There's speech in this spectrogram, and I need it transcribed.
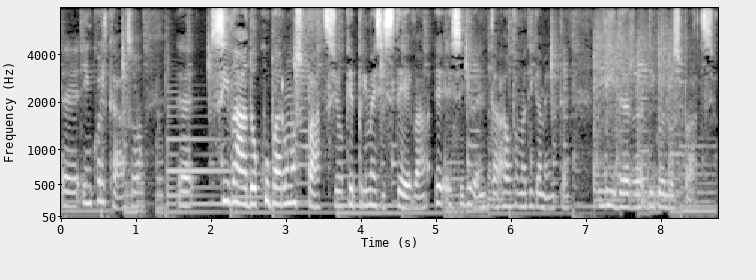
eh, in quel caso eh, si va ad occupare uno spazio che prima esisteva e, e si diventa automaticamente leader di quello spazio.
